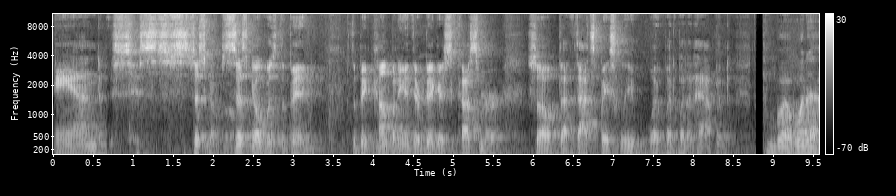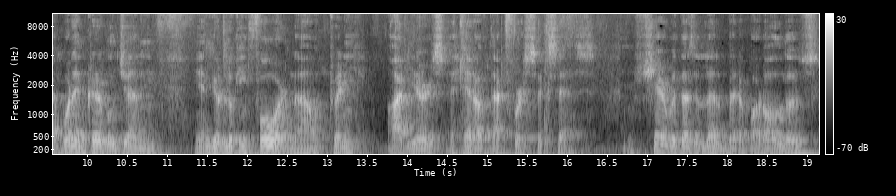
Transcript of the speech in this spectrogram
and Cisco. Cisco was the big, the big company and their biggest customer. So that that's basically what, what, what had happened. Well, what a what an incredible journey you're looking forward now, 20 odd years ahead of that first success. Share with us a little bit about all those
